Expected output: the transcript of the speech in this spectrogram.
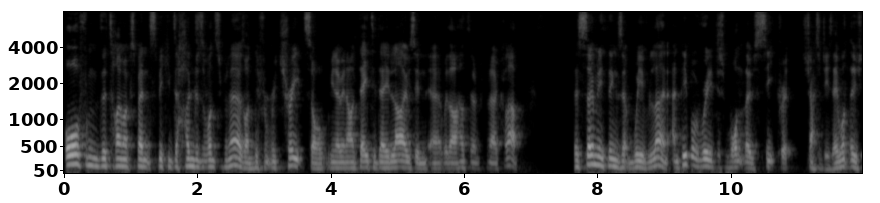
or from the time I've spent speaking to hundreds of entrepreneurs on different retreats, or you know in our day-to-day lives in uh, with our Healthy Entrepreneur Club. There's so many things that we've learned, and people really just want those secret strategies. They want those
